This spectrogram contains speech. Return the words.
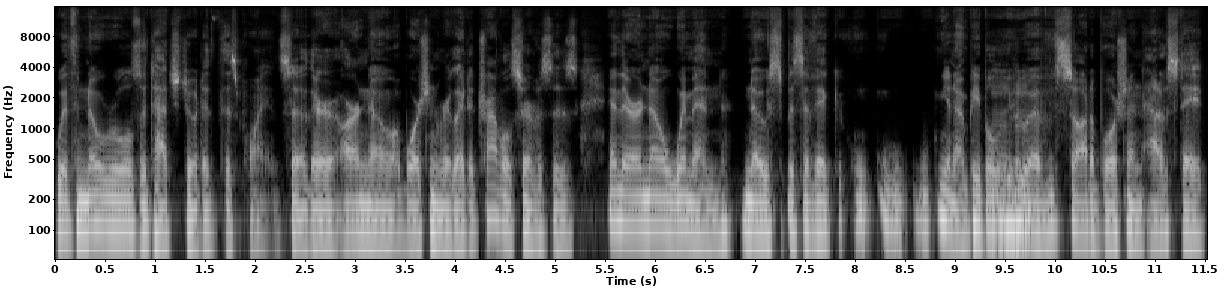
with no rules attached to it at this point. So there are no abortion related travel services and there are no women, no specific, you know, people who have sought abortion out of state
